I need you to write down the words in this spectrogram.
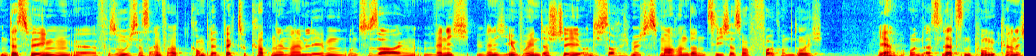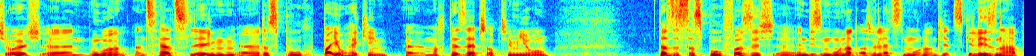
Und deswegen äh, versuche ich das einfach komplett wegzucutten in meinem Leben und zu sagen, wenn ich, wenn ich irgendwo hinterstehe und ich sage, ich möchte es machen, dann ziehe ich das auch vollkommen durch. Ja, und als letzten Punkt kann ich euch äh, nur ans Herz legen, äh, das Buch Biohacking, äh, Macht der Selbstoptimierung. Das ist das Buch, was ich äh, in diesem Monat, also letzten Monat jetzt gelesen habe.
